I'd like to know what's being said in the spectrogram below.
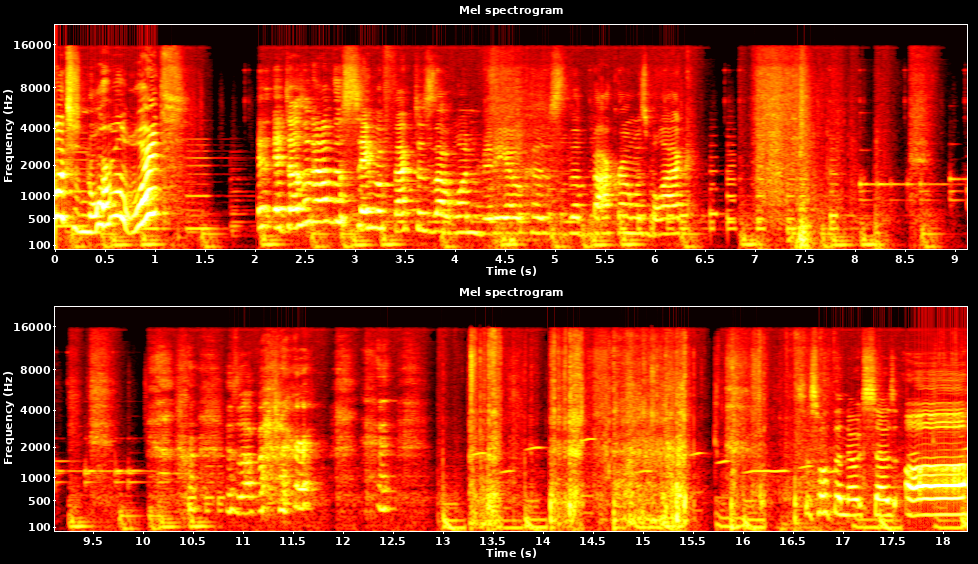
looks normal. What? It, it doesn't have the same effect as that one video because the background was black. Is that better? this is what the note says. Uh,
